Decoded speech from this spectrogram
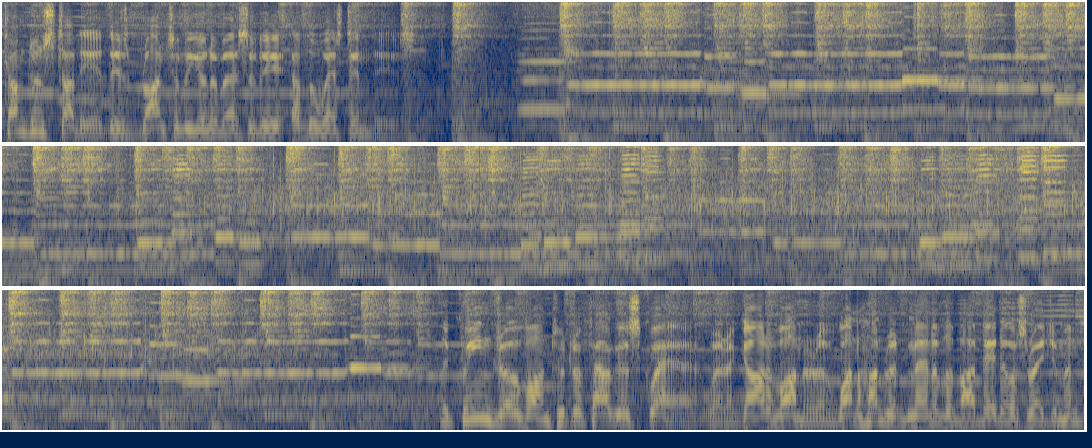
come to study at this branch of the University of the West Indies. The Queen drove on to Trafalgar Square, where a guard of honor of 100 men of the Barbados Regiment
